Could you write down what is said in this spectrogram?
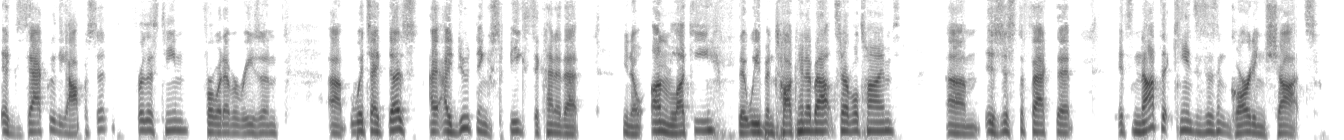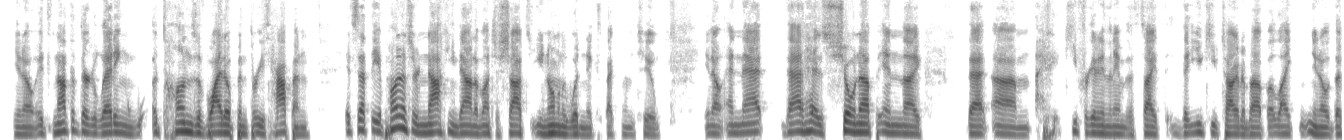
exactly the opposite for this team for whatever reason, uh, which I does I, I, do think speaks to kind of that you know unlucky that we've been talking about several times. Um, is just the fact that it's not that Kansas isn't guarding shots. You know, it's not that they're letting tons of wide open threes happen. It's that the opponents are knocking down a bunch of shots that you normally wouldn't expect them to. You know, and that that has shown up in like that um I keep forgetting the name of the site that you keep talking about, but like, you know, the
